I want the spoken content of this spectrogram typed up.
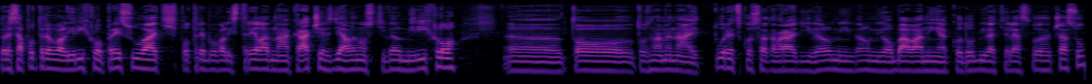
ktoré sa potrebovali rýchlo presúvať, potrebovali strieľať na kratšie vzdialenosti veľmi rýchlo. E, to, to znamená, aj Turecko sa tam radí veľmi, veľmi obávaný ako dobyvateľia svojho času.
